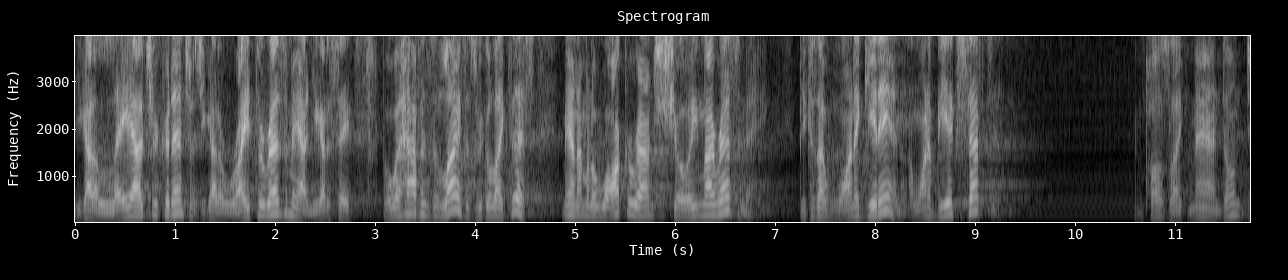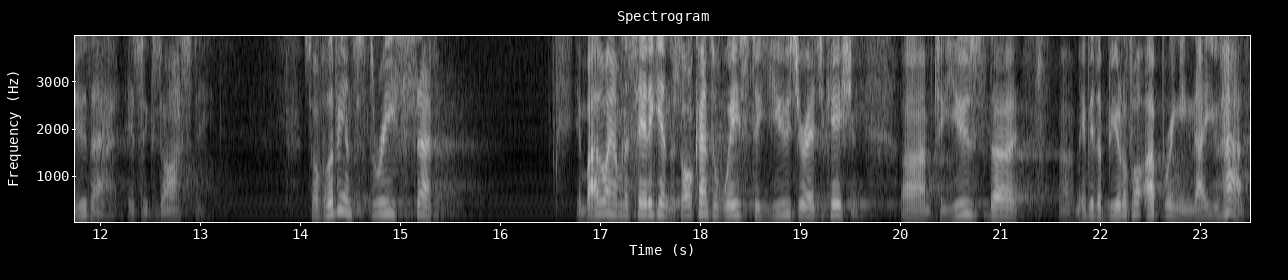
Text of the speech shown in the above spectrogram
You got to lay out your credentials. You got to write the resume out. You got to say, But what happens in life is we go like this Man, I'm going to walk around showing my resume because I want to get in, I want to be accepted. And Paul's like, Man, don't do that. It's exhausting. So, Philippians 3 7 and by the way, I'm going to say it again there's all kinds of ways to use your education, um, to use the uh, maybe the beautiful upbringing that you have.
